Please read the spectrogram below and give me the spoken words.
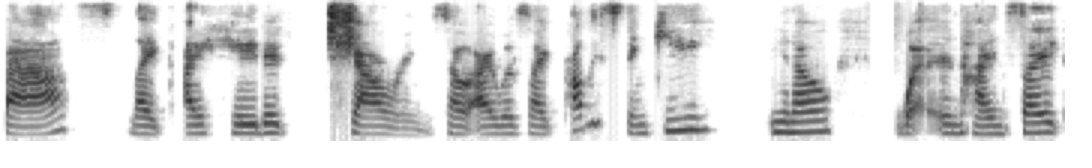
baths. Like I hated showering. So I was like probably stinky, you know, in hindsight.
